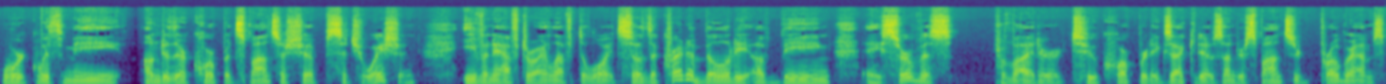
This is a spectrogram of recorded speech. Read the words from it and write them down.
work with me under their corporate sponsorship situation, even after I left Deloitte. So the credibility of being a service provider to corporate executives under sponsored programs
